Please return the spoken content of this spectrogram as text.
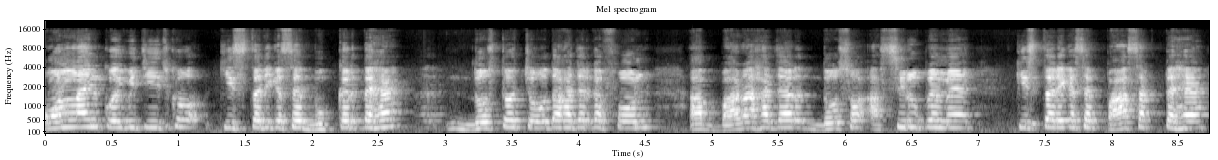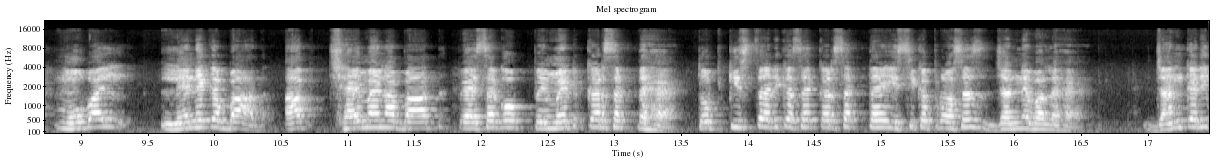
ऑनलाइन कोई भी चीज़ को किस तरीके से बुक करते हैं। दोस्तों, चौदह हज़ार का फ़ोन आप बारह हज़ार दो सौ अस्सी रुपये में किस तरीके से पा सकते हैं। मोबाइल लेने के बाद आप छः महीना बाद पैसा को पेमेंट कर सकते हैं। तो किस तरीके से कर सकते हैं, इसी का प्रोसेस जानने वाले हैं। जानकारी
